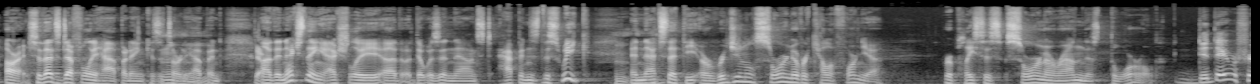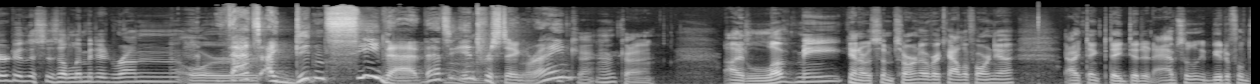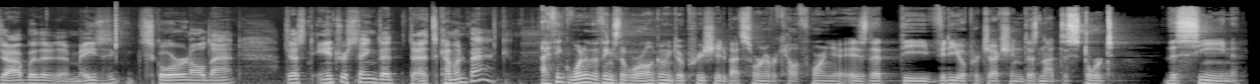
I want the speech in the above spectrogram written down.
All right, so that's definitely happening because it's already happened. Uh, the next thing, actually, uh, th- that was announced happens this week, and that's that the original Soarin' over California replaces Soarin' around this, the world. Did they refer to this as a limited run or That's I didn't see that. That's hmm. interesting, right? Okay, okay. I love me, you know, some Soarin' over California. I think they did an absolutely beautiful job with it, amazing score and all that. Just interesting that that's coming back. I think one of the things that we're all going to appreciate about Soaring over California is that the video projection does not distort the scene,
